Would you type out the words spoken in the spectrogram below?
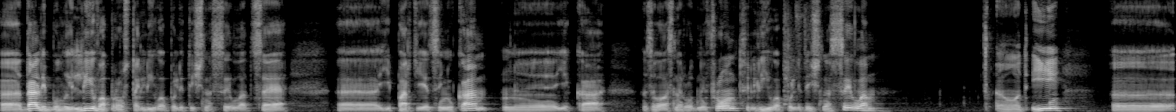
Е, Далі були ліва, просто ліва політична сила. Це е, партія Яценюка, е, яка називалась Народний фронт, ліва політична сила. От, і е,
